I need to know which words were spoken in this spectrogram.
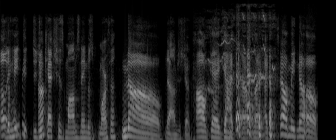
oh, hey, movie- did, did you catch his mom's name was Martha? No. No, I'm just joking. Okay, gotcha. I was like, tell me no.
